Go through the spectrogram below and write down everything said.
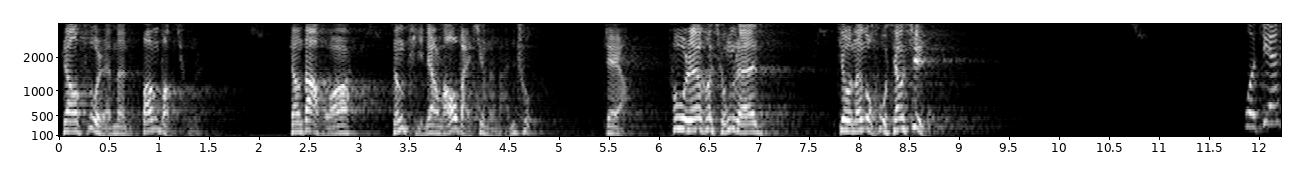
让富人们帮帮穷人，让大伙儿能体谅老百姓的难处，这样富人和穷人就能够互相信任。我捐。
